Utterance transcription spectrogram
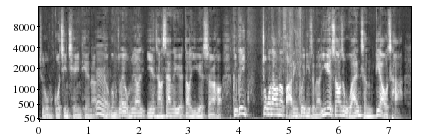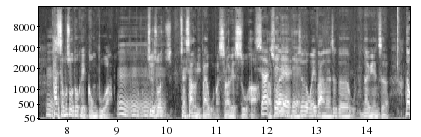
就我们国庆前一天呢，他又跟我们说，哎，我们要延长三个月到一月十二号。可根据中国大陆的法令规定怎么样？一月十号是完成调查，他什么时候都可以公布啊。嗯嗯嗯。所以说，在上个礼拜五嘛，十二月十五号，他说，哎，你这个违反了这个那原则。那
